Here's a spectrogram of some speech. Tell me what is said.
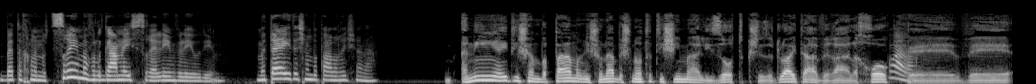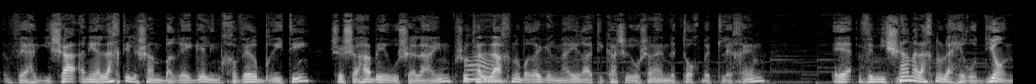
בטח לנוצרים, אבל גם לישראלים וליהודים. מתי היית שם בפעם הראשונה? אני הייתי שם בפעם הראשונה בשנות התשעים העליזות, כשזאת לא הייתה עבירה על החוק, ו- והגישה, אני הלכתי לשם ברגל עם חבר בריטי ששהה בירושלים, פשוט הלכנו ברגל מהעיר העתיקה של ירושלים לתוך בית לחם, ומשם הלכנו להרודיון.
